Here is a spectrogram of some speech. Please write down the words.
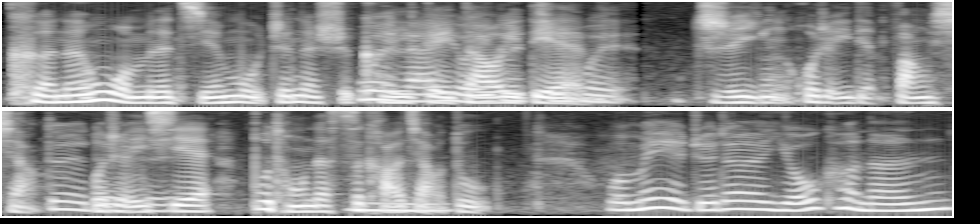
可能我们的节目真的是可以给到一点指引，或者一点方向，对，或者一些不同的思考角度。我们也觉得有可能，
